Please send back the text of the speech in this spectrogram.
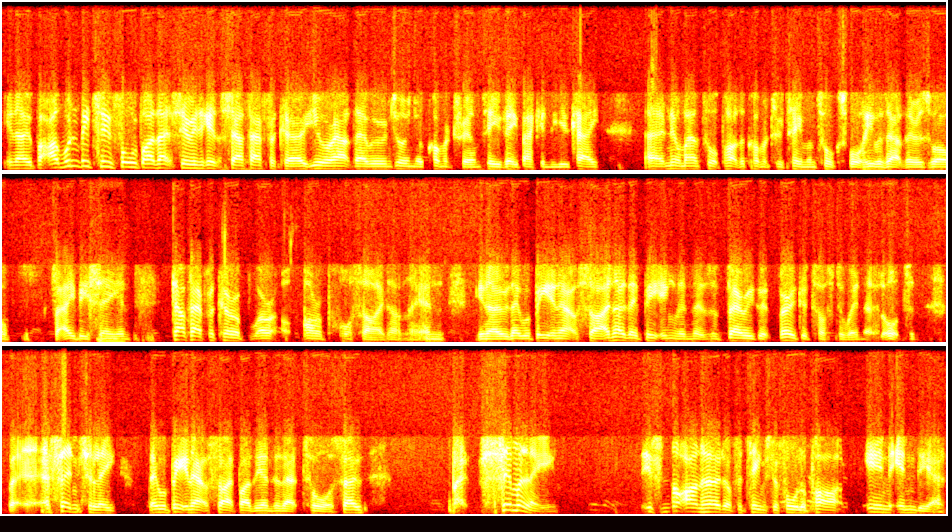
You know, but I wouldn't be too fooled by that series against South Africa. You were out there, we were enjoying your commentary on TV back in the UK. Uh, Neil Manthorp, part of the commentary team on Talksport, he was out there as well for ABC. And South Africa are, are, are, a poor side, aren't they? And you know they were beaten outside. I know they beat England. It was a very good, very good toss to win at Lordson. But essentially, they were beaten out of sight by the end of that tour. So, but similarly, it's not unheard of for teams to fall apart in India.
